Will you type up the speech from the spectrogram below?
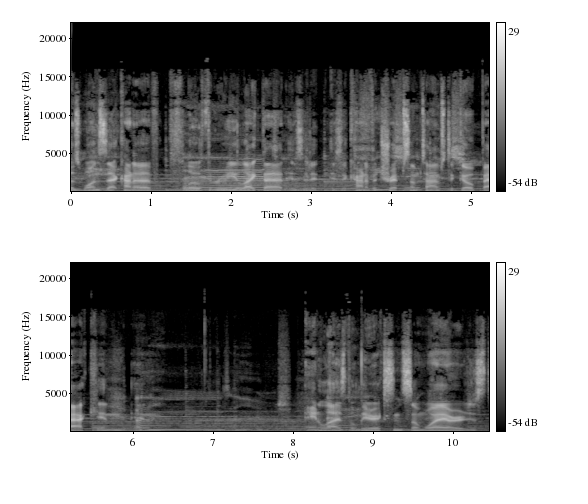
those ones that kind of flow through you like that. Is it is it kind of a trip sometimes to go back and and analyze the lyrics in some way, or just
